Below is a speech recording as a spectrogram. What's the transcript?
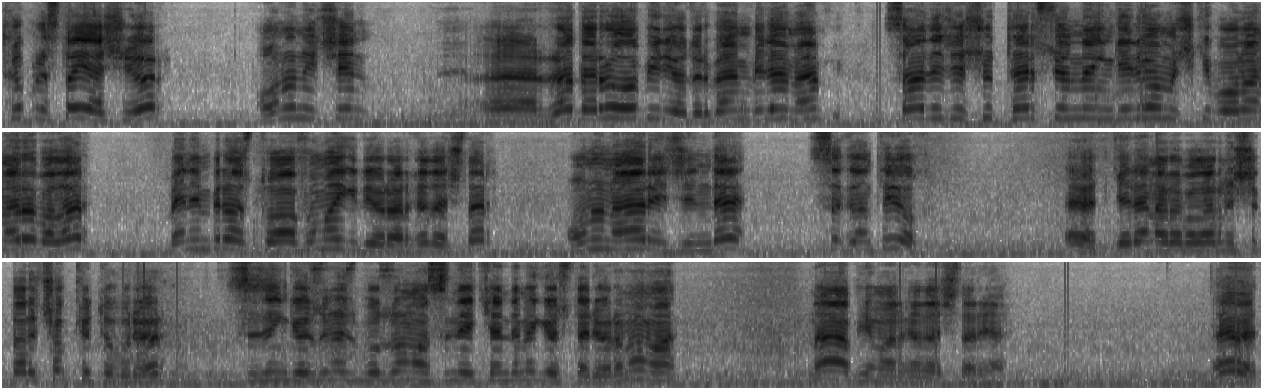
Kıbrıs'ta yaşıyor. Onun için evet. e, radarı o biliyordur ben bilemem. Sadece şu ters yönden geliyormuş gibi olan arabalar benim biraz tuhafıma gidiyor arkadaşlar. Onun haricinde sıkıntı yok. Evet gelen arabaların ışıkları çok kötü vuruyor. Sizin gözünüz bozulmasın diye kendimi gösteriyorum ama ne yapayım arkadaşlar ya. Evet.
